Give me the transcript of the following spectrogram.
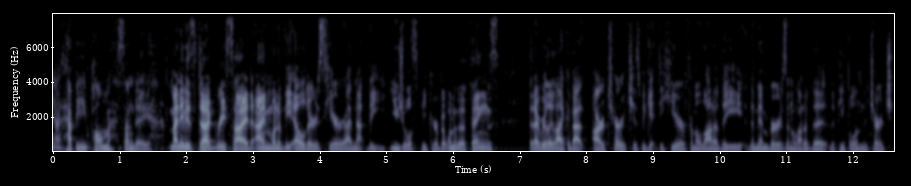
Yeah, happy Palm Sunday. My name is Doug Reside. I'm one of the elders here. I'm not the usual speaker, but one of the things that I really like about our church is we get to hear from a lot of the, the members and a lot of the, the people in the church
